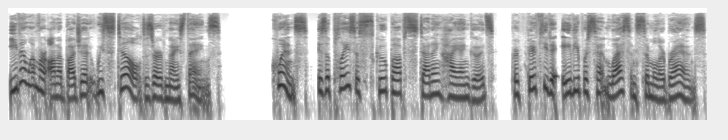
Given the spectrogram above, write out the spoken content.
Even when we're on a budget, we still deserve nice things. Quince is a place to scoop up stunning high-end goods for 50 to 80% less than similar brands.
